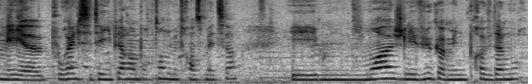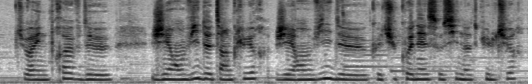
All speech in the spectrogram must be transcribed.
Mais euh, pour elle, c'était hyper important de me transmettre ça. Et moi, je l'ai vu comme une preuve d'amour. Tu vois, une preuve de j'ai envie de t'inclure, j'ai envie de que tu connaisses aussi notre culture.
